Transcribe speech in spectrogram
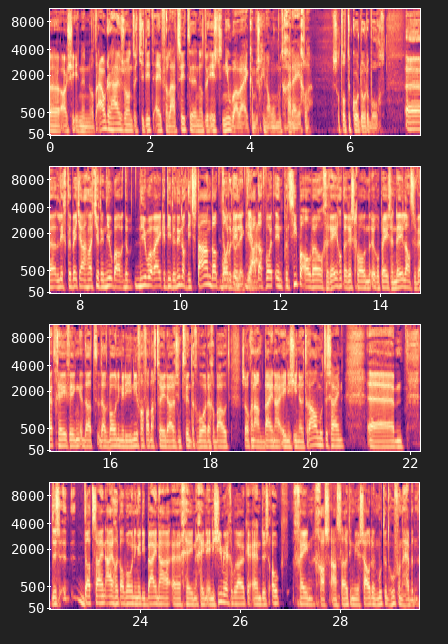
uh, als je in een wat ouder huis woont, dat je dit even laat zitten en dat we eerst de nieuwbouwwijken misschien allemaal moeten gaan regelen. Is dat tot te kort door de bocht? Uh, ligt een beetje aan wat je de nieuwbouw. De nieuwe wijken die er nu nog niet staan, dat, dat wordt, in, ik, ja. ja. dat wordt in principe al wel geregeld. Er is gewoon Europese en Nederlandse wetgeving dat, dat woningen die in ieder geval vanaf 2020 worden gebouwd, zogenaamd bijna energie-neutraal moeten zijn. Uh, dus dat zijn eigenlijk al woningen die bijna uh, geen, geen energie meer gebruiken en dus ook geen gasaansluiting meer zouden moeten hoeven hebben.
